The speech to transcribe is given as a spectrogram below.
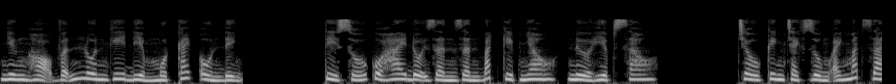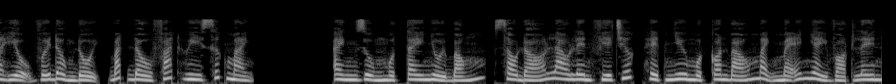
nhưng họ vẫn luôn ghi điểm một cách ổn định. Tỷ số của hai đội dần dần bắt kịp nhau, nửa hiệp sau. Châu Kinh Trạch dùng ánh mắt ra hiệu với đồng đội, bắt đầu phát huy sức mạnh. Anh dùng một tay nhồi bóng, sau đó lao lên phía trước, hệt như một con báo mạnh mẽ nhảy vọt lên,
